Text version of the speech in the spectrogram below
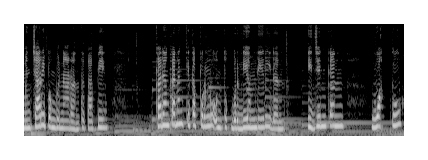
mencari pembenaran, tetapi kadang-kadang kita perlu untuk berdiam diri dan izinkan waktu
